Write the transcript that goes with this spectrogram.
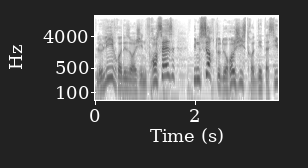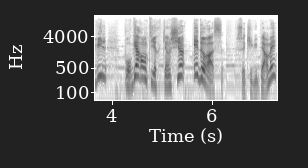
le livre des origines françaises, une sorte de registre d'état civil pour garantir qu'un chien est de race, ce qui lui permet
